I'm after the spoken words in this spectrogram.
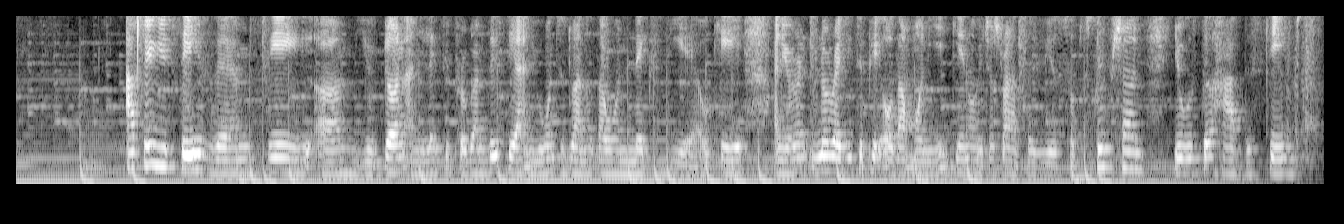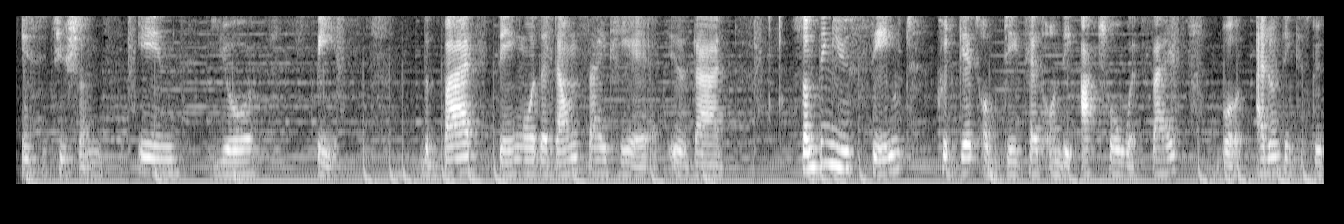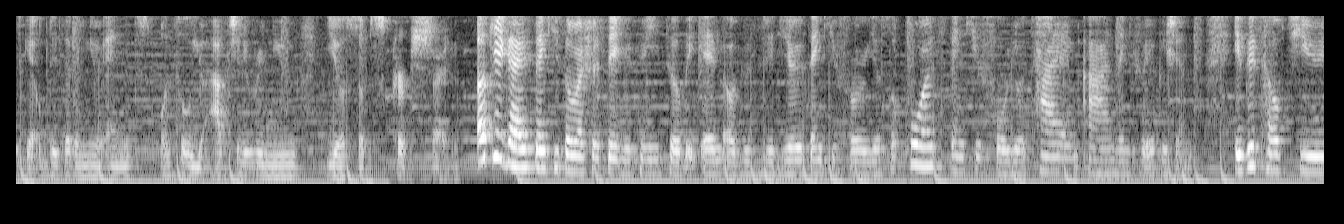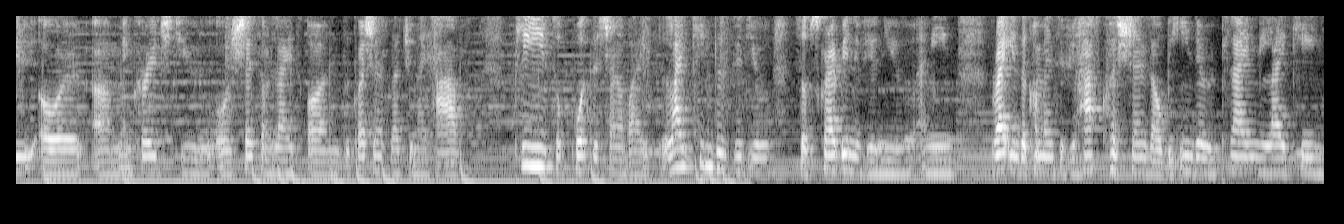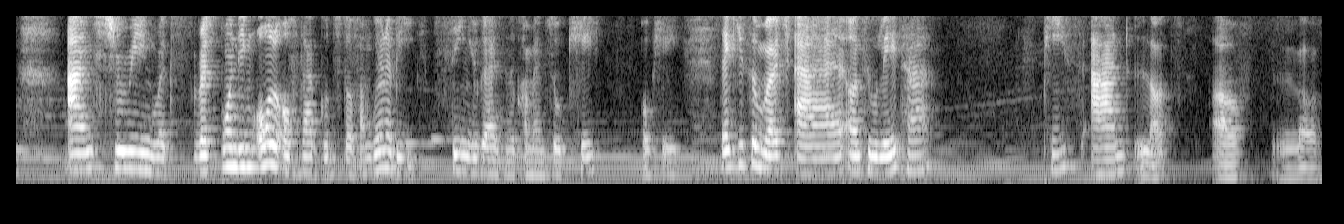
after you save them say um, you've done an elective program this year and you want to do another one next year okay and you're not ready to pay all that money again or you just run out of your subscription you will still have the saved institutions in your space. The bad thing or the downside here is that something you saved could get updated on the actual website but I don't think it's going to get updated on your end until you actually renew your subscription. Okay guys, thank you so much for staying with me till the end of this video. Thank you for your support, thank you for your time and thank you for your patience. If this helped you or um, encouraged you or shed some light on the questions that you might have please support this channel by liking this video subscribing if you're new. I mean write in the comments if you have questions. I'll be in there replying liking answering res responding all of that good stuff. I'm going to be seeing you guys in the comments okay? Okay. Thank you so much and until later peace and lots of love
